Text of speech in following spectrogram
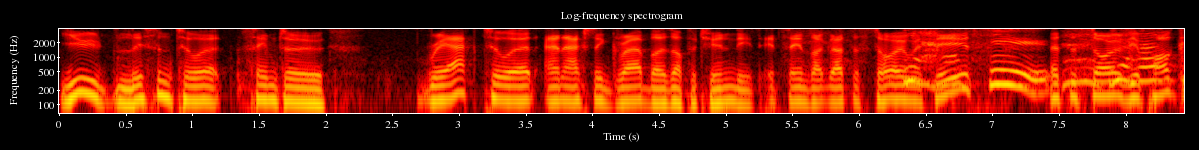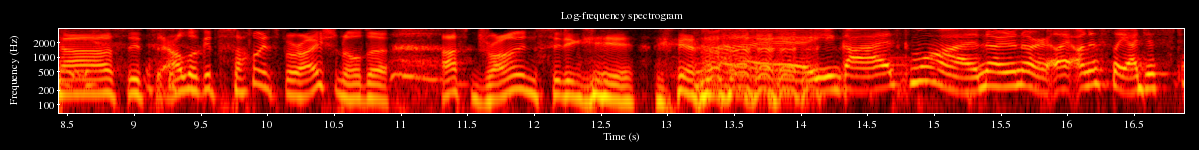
you listen to it, seem to react to it, and actually grab those opportunities. It seems like that's a story You with this. to. It's a story You with your have to. podcast. It's oh look, it's so inspirational to us drones sitting here. no, you guys, come on. No, no, no. Like honestly, I just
